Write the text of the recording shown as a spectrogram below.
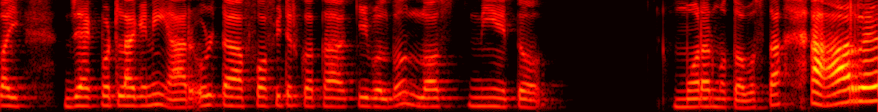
ভাই জ্যাকপট লাগেনি, আর উল্টা প্রফিটের কথা কি বলব লস নিয়ে তো মরার মতো অবস্থা। আরে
